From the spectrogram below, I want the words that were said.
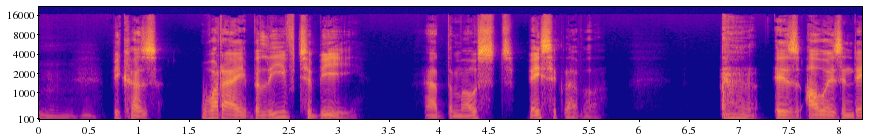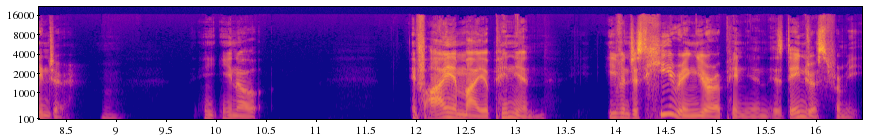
Mm-hmm. because what I believe to be at the most basic level is always in danger. Y- You know, if I am my opinion, even just hearing your opinion is dangerous for me.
